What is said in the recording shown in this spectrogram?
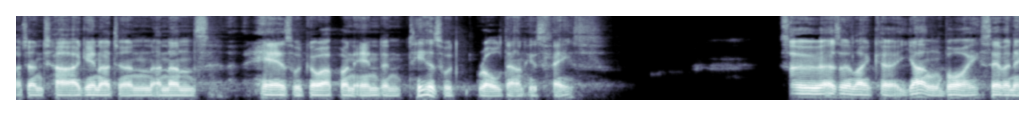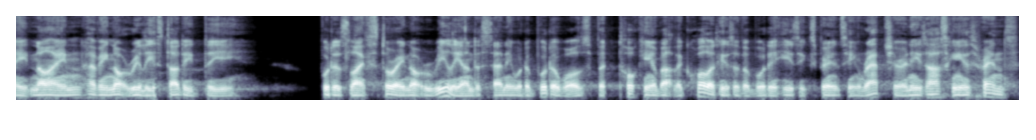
Ajahn Chah, again, Ajahn Anan's hairs would go up on end and tears would roll down his face. So, as a like a young boy, seven, eight, nine, having not really studied the Buddha's life story, not really understanding what a Buddha was, but talking about the qualities of a Buddha, he's experiencing rapture and he's asking his friends,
